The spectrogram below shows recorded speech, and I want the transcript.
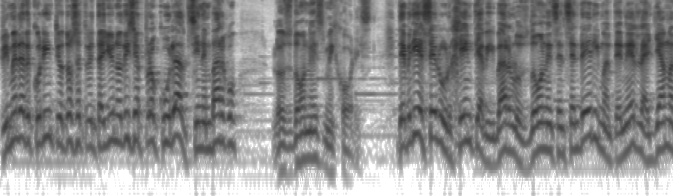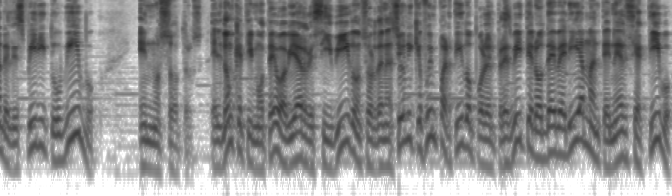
Primera de Corintios 12:31 dice, procurad, sin embargo, los dones mejores. Debería ser urgente avivar los dones, encender y mantener la llama del Espíritu vivo en nosotros. El don que Timoteo había recibido en su ordenación y que fue impartido por el presbítero debería mantenerse activo.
